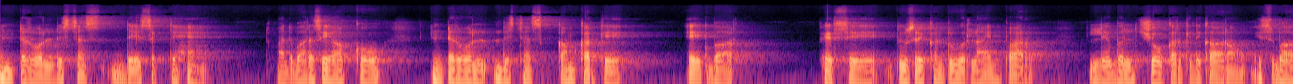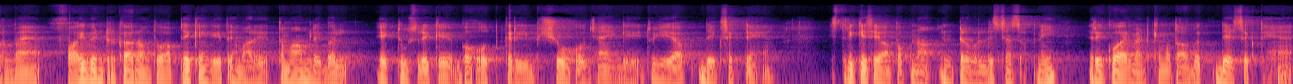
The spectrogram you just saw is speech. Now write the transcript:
इंटरवल डिस्टेंस दे सकते हैं। तो मैं दोबारा से आपको इंटरवल डिस्टेंस कम करके एक बार फिर से दूसरे कंटूर लाइन पर लेबल शो करके दिखा रहा हूँ। इस बार मैं फाइव इंटर कर रहा हूँ तो आप देखेंगे तो हमारे तमाम लेबल एक दूसरे के बहुत करीब शो हो जाएँगे। तो ये आप देख सकते हैं। इस तरीके से आप अपना इंटरवल डिस्टेंस अपनी रिक्वायरमेंट के मुताबिक दे सकते हैं।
